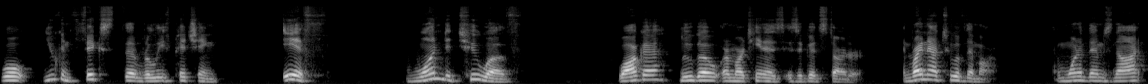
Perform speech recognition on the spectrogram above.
Well, you can fix the relief pitching if one to two of Wacha, Lugo, or Martinez is a good starter. And right now, two of them are. And one of them's not.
